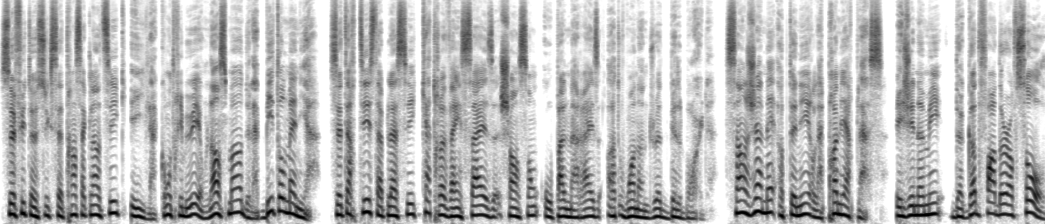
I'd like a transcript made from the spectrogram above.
Ce fut un succès transatlantique et il a contribué au lancement de la Beatlemania. Cet artiste a placé 96 chansons au palmarès Hot 100 Billboard, sans jamais obtenir la première place. Et j'ai nommé The Godfather of Soul,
